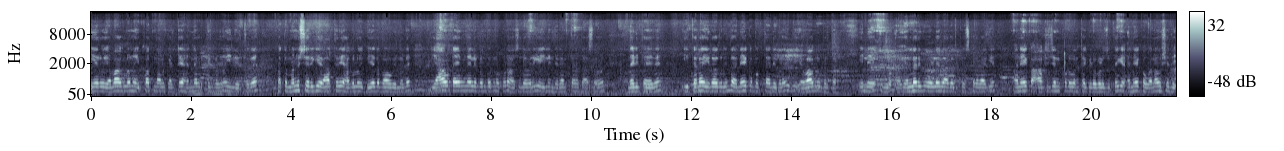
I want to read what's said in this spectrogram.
ನೀರು ಯಾವಾಗಲೂ ಇಪ್ಪತ್ನಾಲ್ಕು ಗಂಟೆ ಹನ್ನೆರಡು ತಿಂಗಳು ಇಲ್ಲಿ ಇರ್ತದೆ. ಮತ್ತು ಮನುಷ್ಯರಿಗೆ ರಾತ್ರಿ ಹಗಲು ಭೇದ ಭಾವವಿಲ್ಲದೆ ಯಾವ ಟೈಮ್ನಲ್ಲಿ ಬಂದರೂ ಕೂಡ ಹಸಿದವರಿಗೆ ಇಲ್ಲಿ ನಿರಂತರ ದಾಸೋಹ ನಡೀತಾ ಇದೆ. ಈ ಥರ ಇರೋದರಿಂದ ಅನೇಕ ಭಕ್ತಾದಿಗಳು ಇಲ್ಲಿ ಯಾವಾಗಲೂ ಬರ್ತಾರೆ. ಇಲ್ಲಿ ಎಲ್ಲರಿಗೂ ಒಳ್ಳೆಯದಾಗೋದಕ್ಕೋಸ್ಕರವಾಗಿ ಅನೇಕ ಆಕ್ಸಿಜನ್ ಕೊಡುವಂಥ ಗಿಡಗಳ ಜೊತೆಗೆ ಅನೇಕ ವನೌಷಧಿ,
